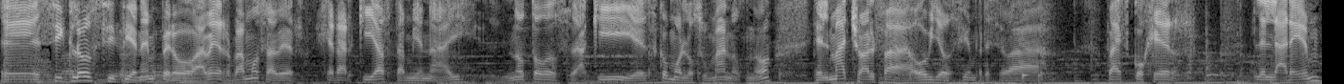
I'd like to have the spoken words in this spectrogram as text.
Eh, ciclos sí tienen, pero a ver, vamos a ver. Jerarquías también hay. No todos aquí es como los humanos, ¿no? El macho alfa, obvio, siempre se va, va a escoger el harem.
